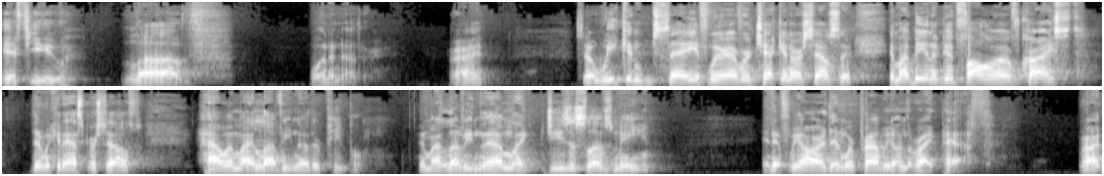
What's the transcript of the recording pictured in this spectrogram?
if you love one another. All right? So we can say, if we're ever checking ourselves, say, Am I being a good follower of Christ? Then we can ask ourselves, How am I loving other people? Am I loving them like Jesus loves me? And if we are, then we're probably on the right path. Right?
